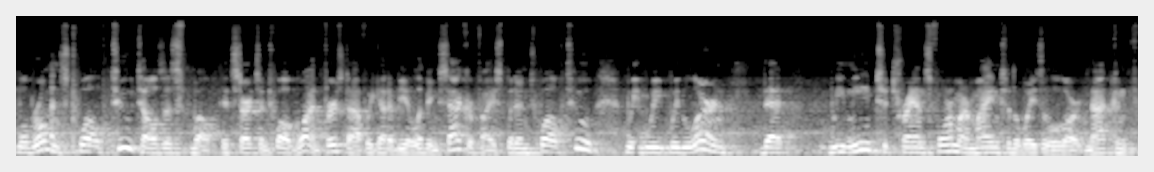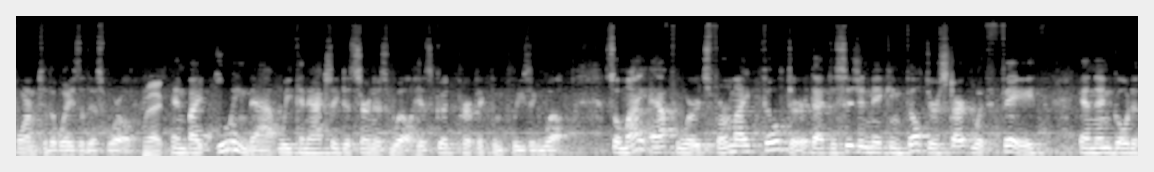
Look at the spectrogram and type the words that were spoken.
Well, Romans 12:2 tells us, well, it starts in 12:1. First off, we got to be a living sacrifice, but in 12:2, we, we, we learn that we need to transform our mind to the ways of the Lord, not conform to the ways of this world. Right. And by doing that, we can actually discern His will, His good, perfect, and pleasing will. So my F words for my filter, that decision making filter, start with faith and then go to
